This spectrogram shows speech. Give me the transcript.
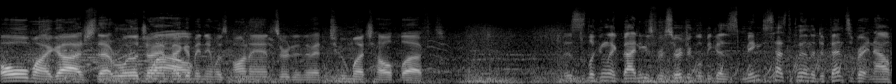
Oh my gosh, that Royal Giant Wow. Mega Minion was unanswered and it had too much health left. This is looking like bad news for Surgical because Ming just has to play on the defensive right now.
